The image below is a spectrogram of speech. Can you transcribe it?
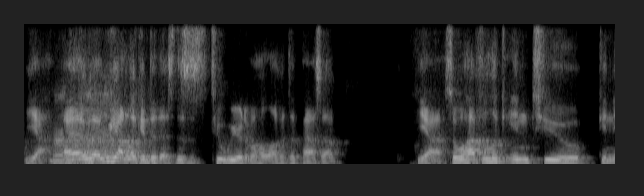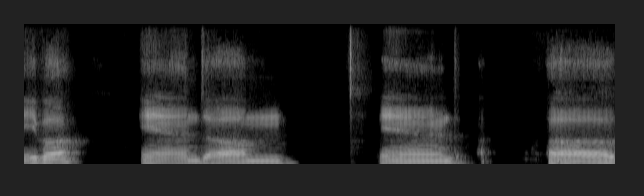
yeah, I, I- we got to look into this. This is too weird of a halacha to pass up. Yeah, so we'll have to look into Geneva and um, and uh,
